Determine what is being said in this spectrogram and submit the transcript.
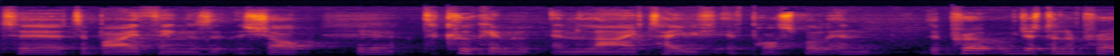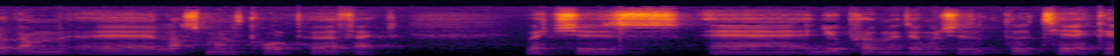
to, to buy things at the shop, Yeah. to cook in, in live time if, if possible. And the pro, we've just done a program uh, last month called Perfect, which is uh, a new program they're doing, which is they'll take uh,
